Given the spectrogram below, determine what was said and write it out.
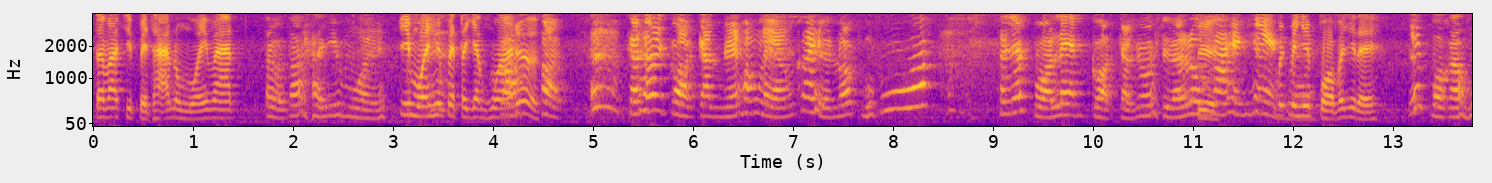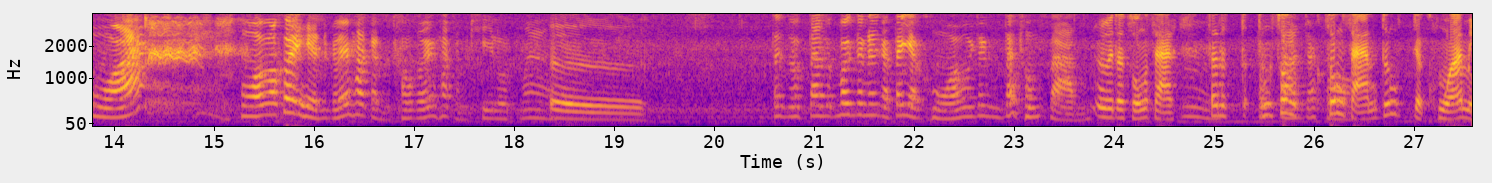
แต่ว่าสิไปถามน้องหมวยว่าแต่ว่าต้องทายยิ้มมวยอีหมวยเฮ็ดเป็นตะยังหัวเด้อ กระเทยกอดกันในห้องแหลงก็เห็นว่ากูหัว ถ้าแยกปอแลนกอดกันก็สิแล้วลงมาแห้งๆไม่ไม่ยิงปอบไปจังได๋แยกปอกับหัว หัวมาเคยเห็นก็เลยพากันเขาก็เลยพากันขี่รถมากเออแต่แต่เบิ่งจังนึงกับแต่อยากหัวมึงจังแต่สงสารเออแต่สงสารอืมทั้งทั้งสงสงสารเจ้าของสงสารทั้งจากหัวแหม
